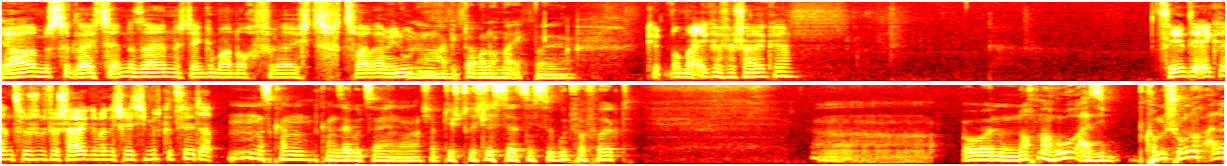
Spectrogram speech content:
ja, müsste gleich zu Ende sein. Ich denke mal noch vielleicht zwei, drei Minuten. Ja, gibt aber nochmal Eckball. Gibt nochmal Ecke für Schalke. Zehnte Ecke inzwischen für Schalke, wenn ich richtig mitgezählt habe. Hm, das kann, kann sehr gut sein, ja. Ich habe die Strichliste jetzt nicht so gut verfolgt. Äh, Und nochmal hoch, also sie kommen schon noch alle.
